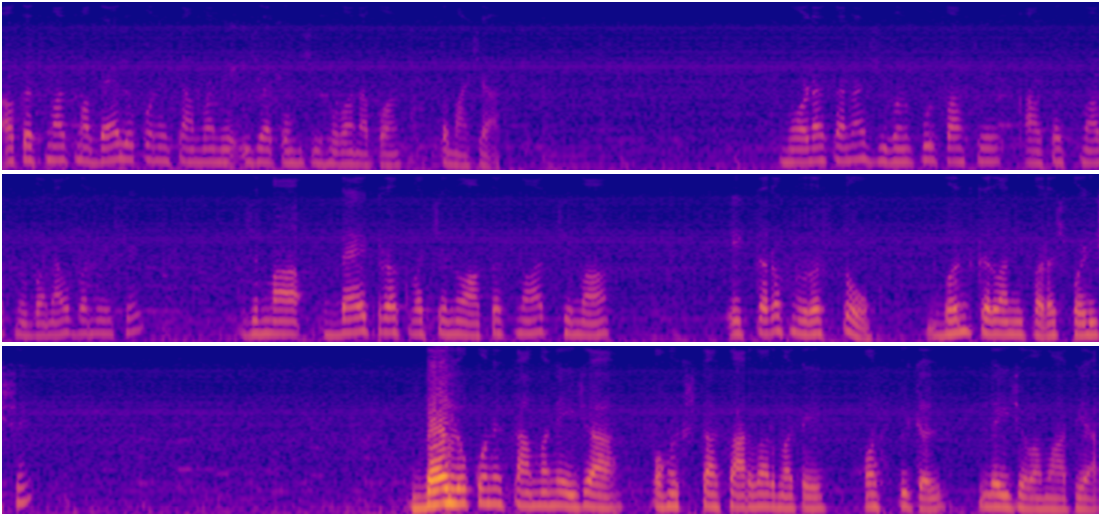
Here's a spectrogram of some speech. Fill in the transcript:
અકસ્માતમાં બે લોકોને સામાન્ય ઈજા પહોંચી હોવાના પણ સમાચાર. મોડાસાના જીવણપુર પાસે આ અકસ્માતનો બનાવ બન્યો છે, જેમાં બે ટ્રક વચ્ચેનો અકસ્માત, જેમાં એક તરફનો રસ્તો બંધ કરવાની ફરજ પડી છે. બે લોકોને સામાન્ય ઈજા પહોંચતા સારવાર માટે હોસ્પિટલ લઈ જવામાં આવ્યા.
